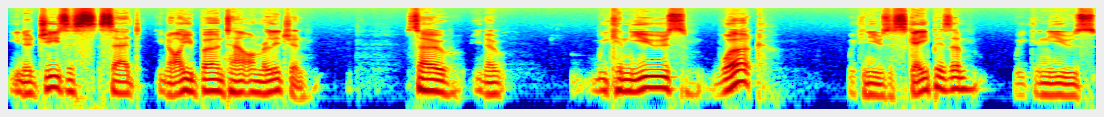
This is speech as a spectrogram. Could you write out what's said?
you know, Jesus said, you know, are you burnt out on religion? So, you know, we can use work, we can use escapism, we can use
